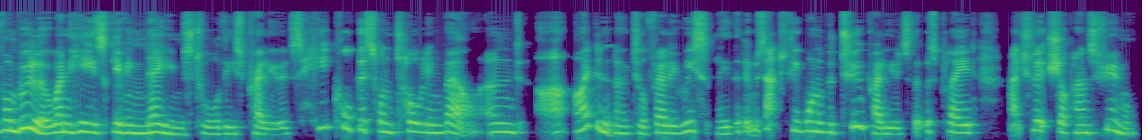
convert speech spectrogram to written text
von Bülow, when he's giving names to all these preludes, he called this one Tolling Bell. And I, I didn't know till fairly recently that it was actually one of the two preludes that was played actually at Chopin's funeral.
